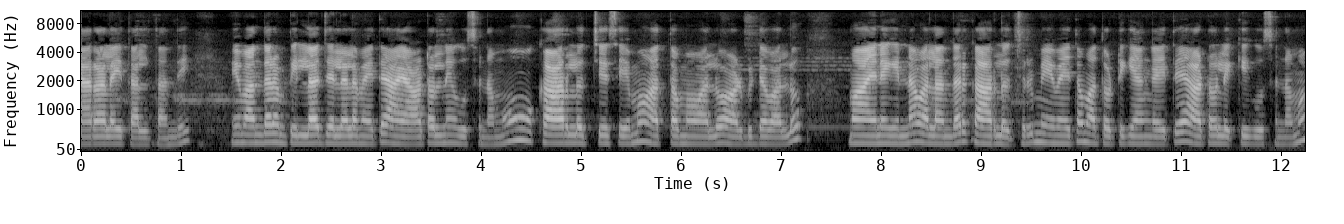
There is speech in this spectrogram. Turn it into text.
యారాలైతే అయితే వెళ్తుంది మేమందరం పిల్ల జల్లలం అయితే ఆ ఆటోలనే కూర్చున్నాము. కార్లు వచ్చేసేమో అత్తమ్మ వాళ్ళు ఆడబిడ్డ వాళ్ళు. మా ఆయన గిన్న వాళ్ళందరూ కార్లు వచ్చారు. మేమైతే మా తొట్టి గ్యాంగ్ అయితే ఆటోలు ఎక్కి కూర్చున్నాము.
